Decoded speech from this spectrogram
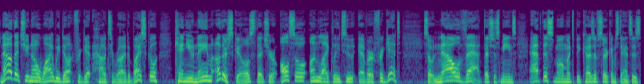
Now that you know why we don't forget how to ride a bicycle, can you name other skills that you're also unlikely to ever forget? So now that, that just means at this moment, because of circumstances,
